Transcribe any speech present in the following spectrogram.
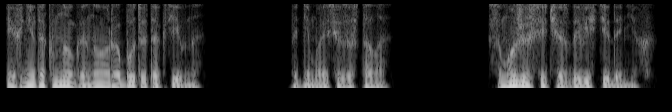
Их не так много, но работают активно. Поднимаюсь из-за стола. Сможешь сейчас довести до них?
